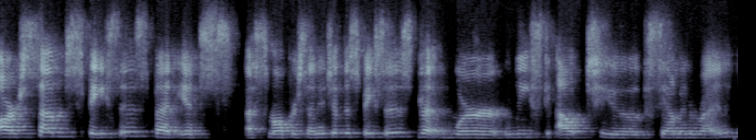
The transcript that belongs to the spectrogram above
are some spaces, but it's a small percentage of the spaces that were leased out to the Salmon Run.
